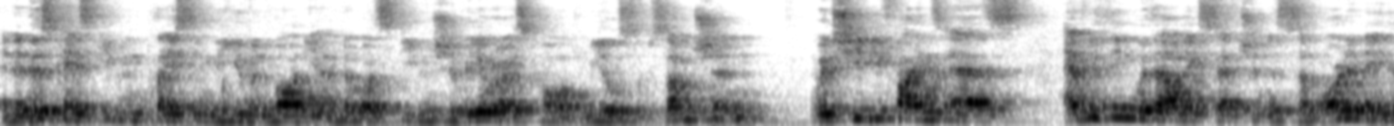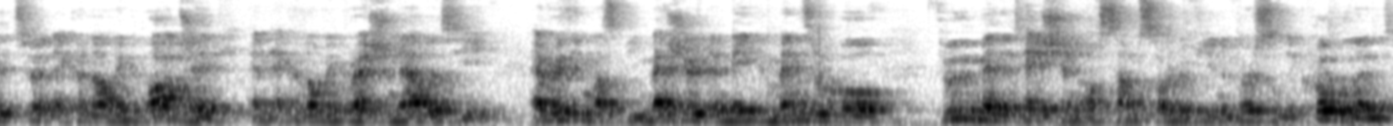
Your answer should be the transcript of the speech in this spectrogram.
And in this case, even placing the human body under what Steven Shaviro has called real subsumption, which he defines as everything without exception is subordinated to an economic logic and economic rationality. Everything must be measured and made commensurable through the meditation of some sort of universal equivalent,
